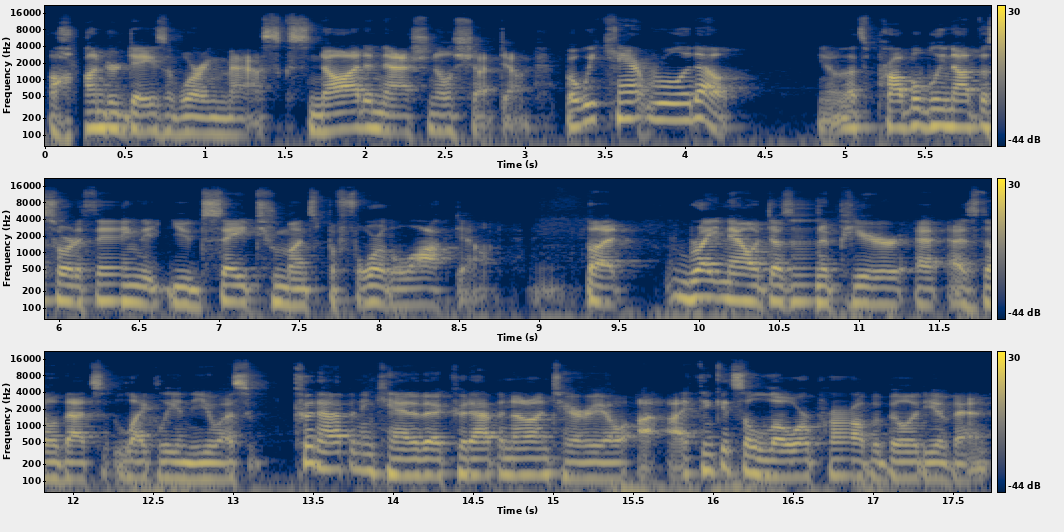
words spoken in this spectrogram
100 days of wearing masks, not a national shutdown. But we can't rule it out. You know, that's probably not the sort of thing that you'd say two months before the lockdown. But right now, it doesn't appear as though that's likely in the US. Could happen in Canada, could happen in Ontario. I think it's a lower probability event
